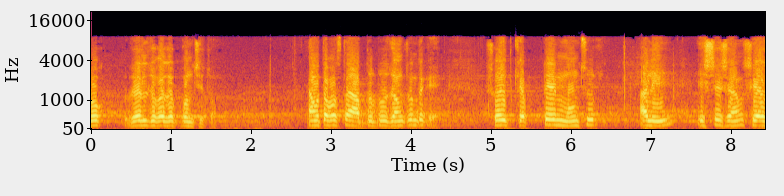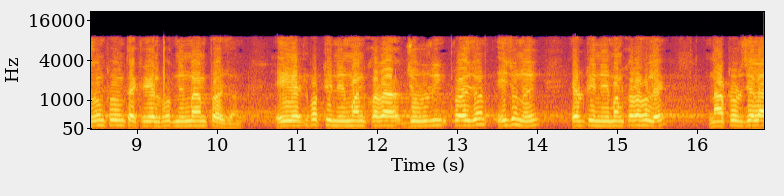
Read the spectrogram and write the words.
লোক রেল যোগাযোগ বঞ্চিত। এমত অবস্থায় আব্দুলপুর জংশন থেকে শহীদ ক্যাপ্টেন মনসুর আলী স্টেশন সিরাজগঞ্জ পর্যন্ত একটি রেলপথ নির্মাণ প্রয়োজন। এই রেলপথটি নির্মাণ করা জরুরি প্রয়োজন। এই জন্যই রেলটি নির্মাণ করা হলে নাটোর জেলা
